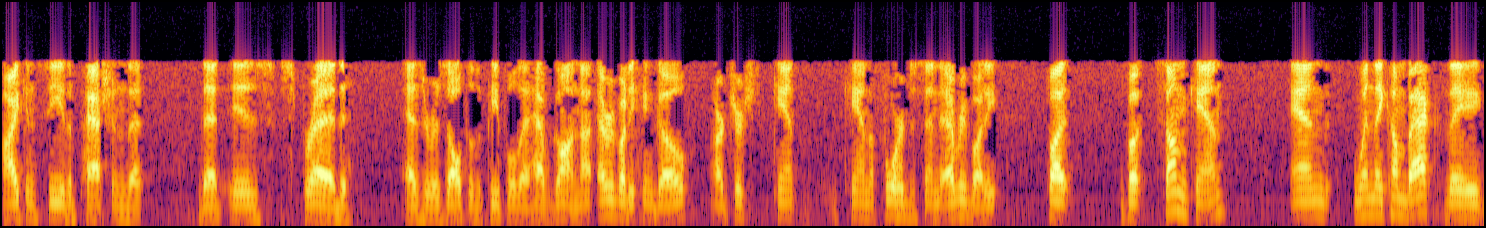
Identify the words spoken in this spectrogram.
I can see the passion that that is spread as a result of the people that have gone. Not everybody can go. Our church can't can't afford to send everybody, but but some can. And when they come back, they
